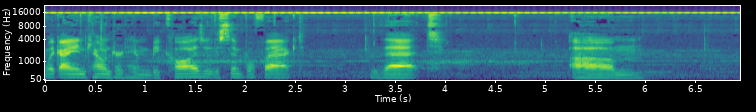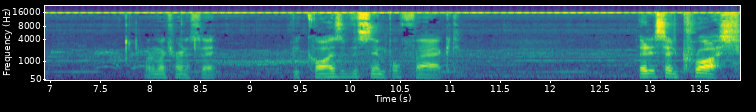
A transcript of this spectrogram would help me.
Like I encountered him because of the simple fact that um what am I trying to say? Because of the simple fact that it said cross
